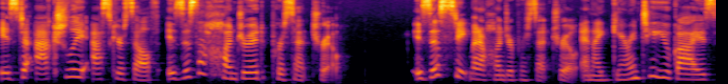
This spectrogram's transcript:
is to actually ask yourself, is this 100% true? Is this statement 100% true? And I guarantee you guys,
